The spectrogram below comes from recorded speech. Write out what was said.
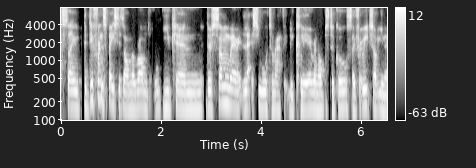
so the different spaces on the rondel, you can, there's somewhere it lets you automatically clear an obstacle. So for each of, you know,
